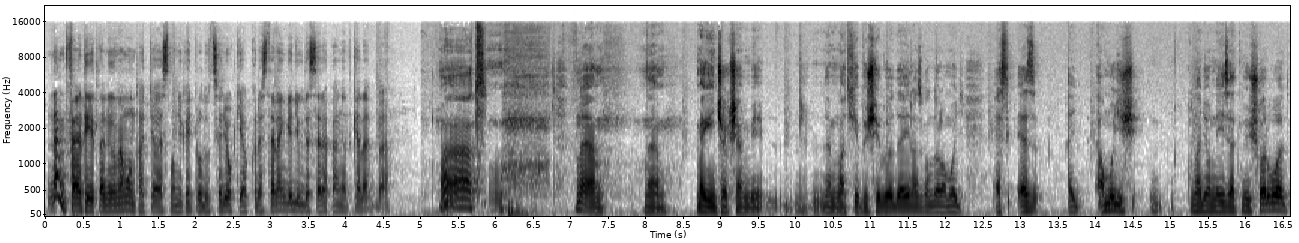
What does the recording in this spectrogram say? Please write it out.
Nem feltétlenül, mert mondhatja ezt mondjuk egy produkció, hogy oké, akkor ezt elengedjük, de szerepelned kell ebbe. Hát nem, nem. Megint csak semmi nem nagy képviségből, de én azt gondolom, hogy ez, ez egy amúgy is nagyon nézett műsor volt,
